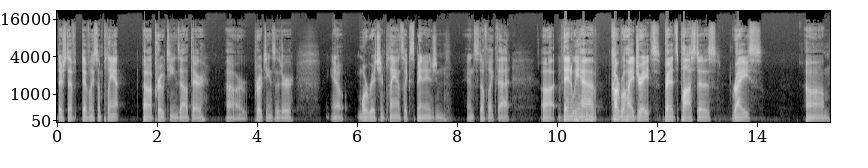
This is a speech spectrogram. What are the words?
there's def- definitely some plant uh, proteins out there, uh, or proteins that are, you know, more rich in plants like spinach and and stuff like that. Uh, then we have carbohydrates, breads, pastas, rice, um,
